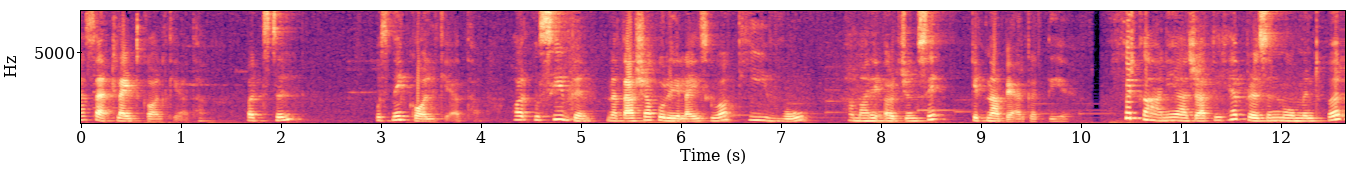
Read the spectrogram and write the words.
था, सैटेलाइट कॉल किया था बट स्टिल उसने कॉल किया था। और उसी दिन नताशा को रियलाइज़ हुआ कि वो हमारे अर्जुन से कितना प्यार करती है। फिर कहानी आ जाती है प्रेजेंट मोमेंट पर,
